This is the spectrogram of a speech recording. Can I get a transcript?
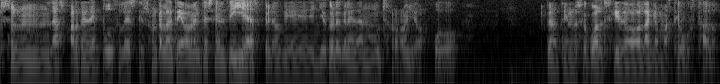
son las partes de puzzles que son relativamente sencillas, pero que yo creo que le dan mucho rollo al juego. Pero a ti no sé cuál ha sido la que más te ha gustado.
